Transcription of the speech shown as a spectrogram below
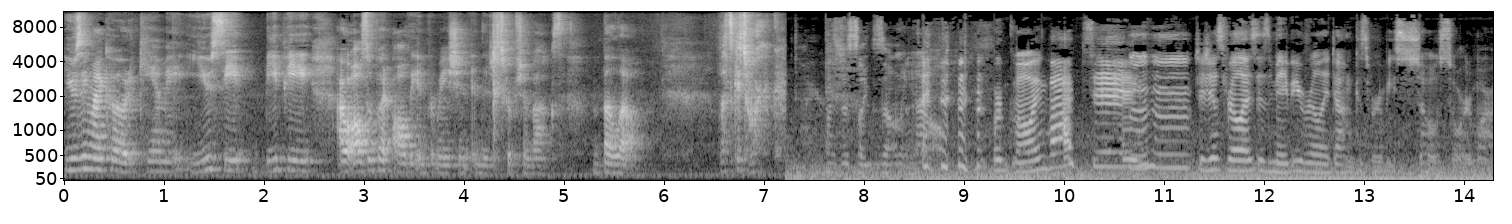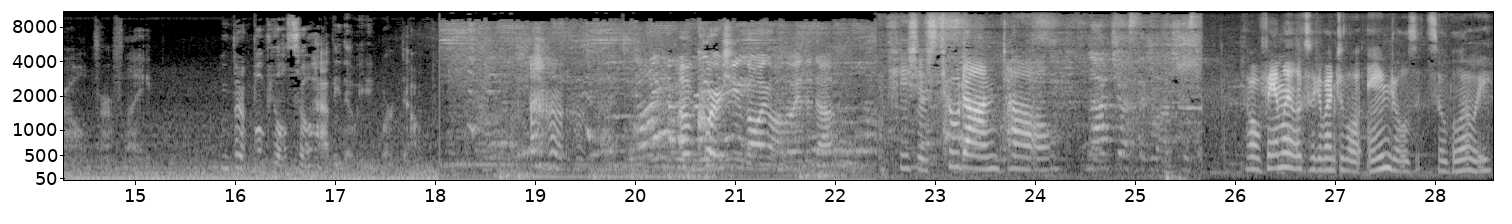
using my code CAMMIE UCBP. I will also put all the information in the description box below. Let's get to work. I was just like zoning out. We're going boxing. mm -hmm. I just realized this may be really dumb because we're gonna be so sore tomorrow for our flight. But we'll feel so happy that we worked out. Of course, you're going all the way to the top. She's just too darn tall. Not just the gloves. The whole family looks like a bunch of little angels. It's so glowy.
